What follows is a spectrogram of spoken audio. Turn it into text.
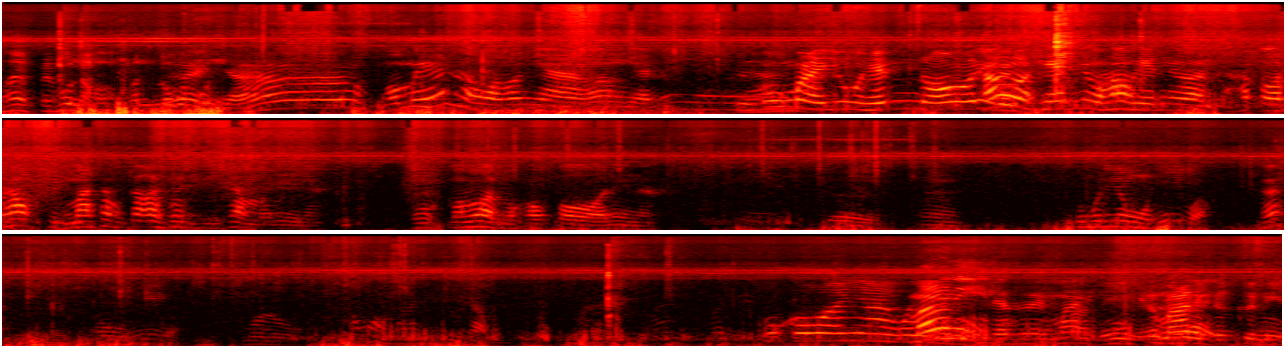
ไว้ไปพุ่นเอามันลงพุ่นยังโมเมนต์เราว่าเขาหยางว่าอย่างนี้คือพวกใหม่อยู่เห็นน้องอันเขานี้เห็นอยู่เขาเห็นอยู่เขาตอนเขาขึ้นมาทำก็เอาคนดีซ้ำอันนี้นะมาหอดมาเขาคอนี่นะกูมันลงที่บ่ฮะลงที่บ่กูก็ว่าย่างมานี่เดี๋ยวเคยมานี่มานี่ก็คือนี่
